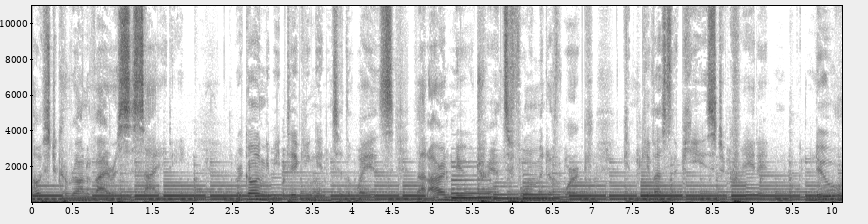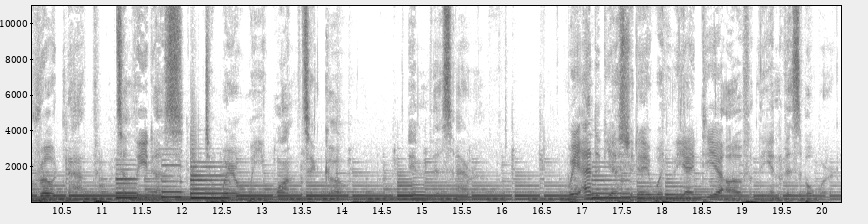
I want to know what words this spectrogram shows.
post coronavirus society. We're going to be digging into the ways that our new transformative work can give us the keys to create a new roadmap to lead us to where we want to go in this era. We ended yesterday with the idea of the invisible work,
